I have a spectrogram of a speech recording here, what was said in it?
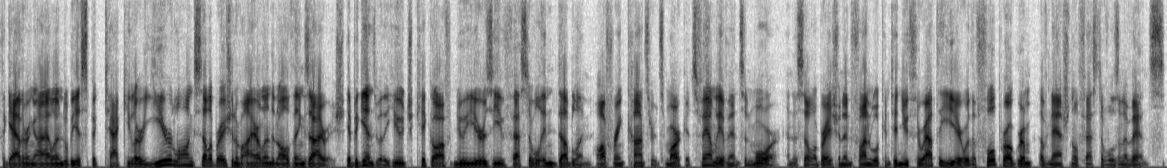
The Gathering Ireland will be a spectacular year long celebration of Ireland and all things Irish. It begins with a huge kickoff New Year's Eve festival in Dublin, offering concerts, markets, family events, and more. And the celebration and fun will continue throughout the year with a full program of national festivals and events.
